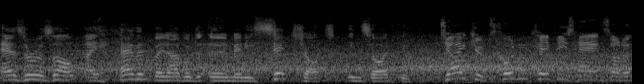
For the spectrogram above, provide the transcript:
as a result, they haven't been able to earn many set shots inside 50. Jacobs couldn't keep his hands on it.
